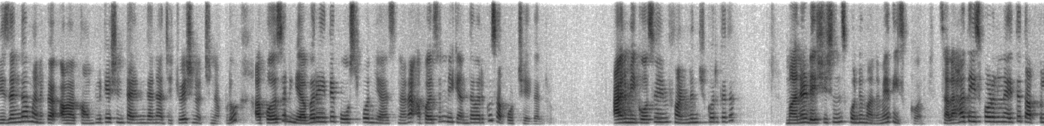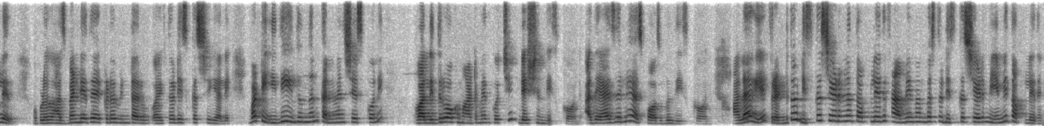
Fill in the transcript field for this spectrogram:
నిజంగా మనకు ఆ కాంప్లికేషన్ టైం కానీ ఆ సిచ్యువేషన్ వచ్చినప్పుడు ఆ పర్సన్ ఎవరైతే పోస్ట్‌పోన్ చేస్తున్నారో ఆ పర్సన్ మీకు ఎంతవరకు సపోర్ట్ చేయగలరు? ఆయన మీకోసం ఏమి ఫండ్ ఉంచుకోరు కదా! మన డెసిషన్స్ కొన్ని మనమే తీసుకోవాలి. సలహా తీసుకోవడంలో అయితే తప్పులేదు ఇప్పుడు హస్బెండ్ అయితే ఎక్కడో వింటారు. వైఫ్‌తో డిస్కస్ చేయాలి. బట్ ఇది ఇది ఉందని కన్విన్స్ చేసుకొని వాళ్ళిద్దరూ ఒక మాట మీదకి వచ్చి డెసిషన్ తీసుకోవాలి. అది యాజ్ ఎర్లీ యాజ్ పాసిబుల్ తీసుకోవాలి. అలాగే ఫ్రెండ్‌తో డిస్కస్ చేయడంలో తప్పలేదు ఫ్యామిలీ మెంబర్స్‌తో డిస్కస్ చేయడం ఏమీ తప్పలేదండి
